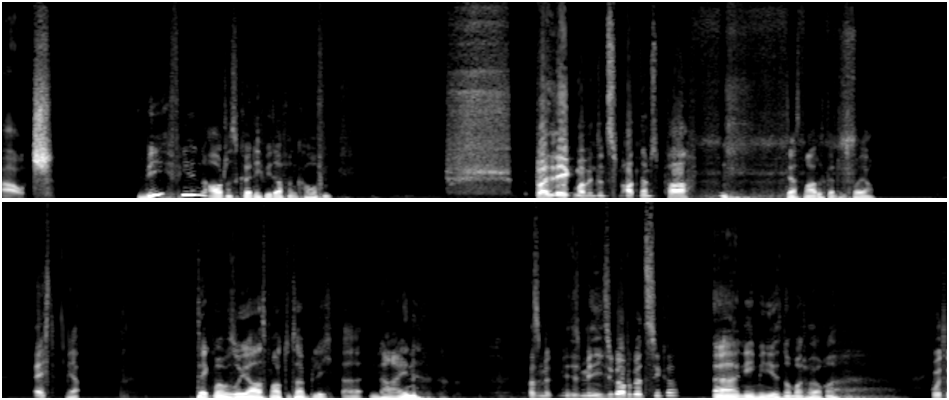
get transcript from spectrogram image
ouch. Wie viele Autos könnte ich mir davon kaufen? Überleg mal, wenn du einen Smart nimmst, paar. Der Smart ist ganz schön teuer. Echt? Denk mal so, ja, Smart total billig. Äh, nein. Was mit ist Mini sogar günstiger? Äh, nee, Mini ist nochmal teurer. Gut,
